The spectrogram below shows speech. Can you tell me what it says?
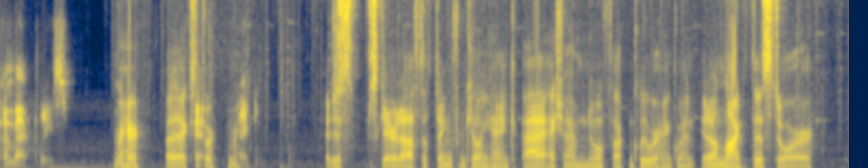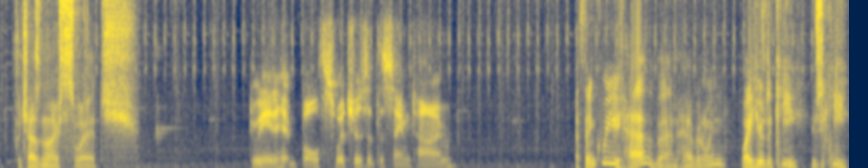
Come back, please. Come right here by the exit Okay, door. Come here. thank you. I just scared off the thing from killing Hank. I actually I have no fucking clue where Hank went. It unlocked this door, which has another switch. Do we need to hit both switches at the same time? I think we have been, haven't we? Wait, here's a key. Here's a key.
